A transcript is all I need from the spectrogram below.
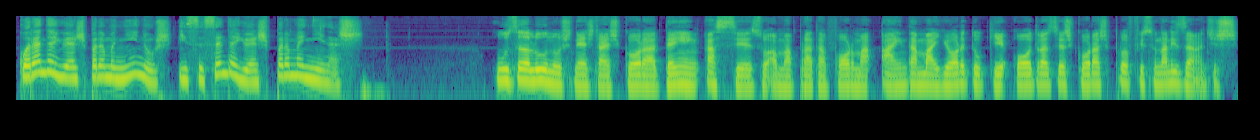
40 yuans para meninos e 60 yuans para meninas. Os alunos nesta escola têm acesso a uma plataforma ainda maior do que outras escolas profissionalizantes.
